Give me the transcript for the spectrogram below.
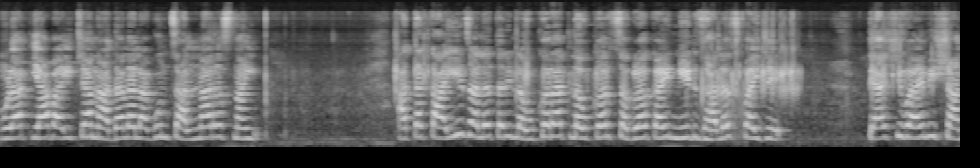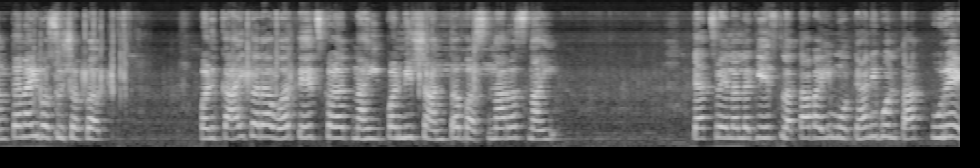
मुळात या बाईच्या नादाला लागून चालणारच नाही. आता काही झालं तरी लवकरात लवकर सगळं काही नीट झालंच पाहिजे. त्याशिवाय मी शांत नाही बसू शकत. पण काय करावं तेच कळत नाही पण मी शांत बसणारच नाही. त्याच वेळेला लगेच लताबाई मोठ्याने बोलतात पुरे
